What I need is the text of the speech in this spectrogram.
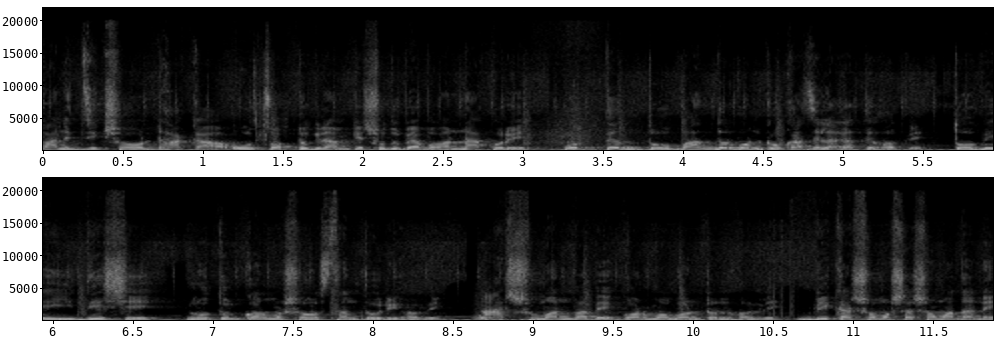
বাণিজ্যিক শহর ঢাকা ও চট্টগ্রামকে শুধু ব্যবহার না করে অত্যন্ত বান্দরবনকেও কাজে লাগাতে হবে। তবেই দেশে নতুন কর্মসংস্থান তৈরি হবে আর সমানভাবে কর্মবন্টন হবে। বেকার সমস্যা সমাধানে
